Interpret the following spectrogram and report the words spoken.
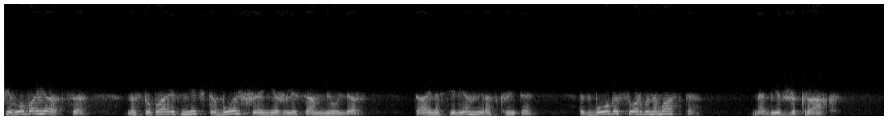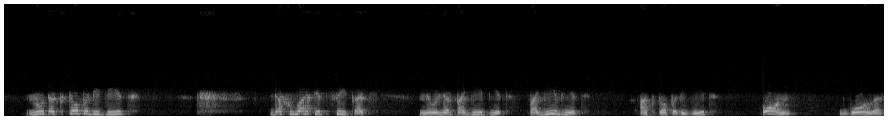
Чего бояться? Наступает нечто большее, нежели сам Мюллер. Тайна Вселенной раскрыта. С Бога сорвана маска. На бирже крах. Ну так кто победит? Да хватит цыкать. Мюллер погибнет, погибнет. А кто победит? Он. Голос.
